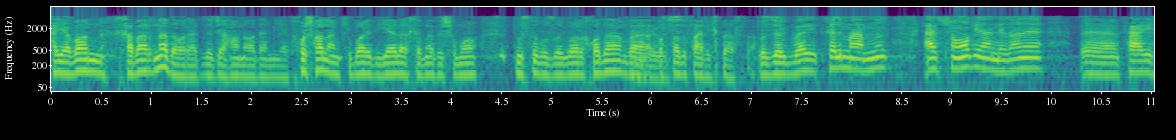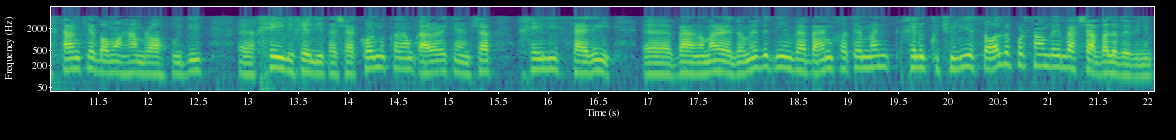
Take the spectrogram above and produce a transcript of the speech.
حیوان خبر ندارد ز جهان آدمیت. خوشحالم که بار دیگر در خدمت شما دوست بزرگوار خودم و استاد فریخته هستم. بزرگوارید. خیلی ممنون. از شما بینندگان فریختم که با ما همراه بودید. خیلی خیلی تشکر می‌کنم. قراره که امشب خیلی سریع برنامه رو ادامه بدیم و به همین خاطر من خیلی کوچولی سوال بپرسم به این بخش اول رو ببینیم.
